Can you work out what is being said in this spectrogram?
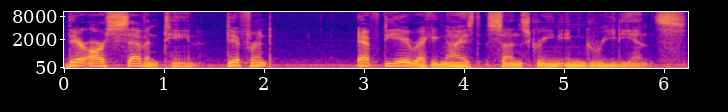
there are 17 different FDA recognized sunscreen ingredients.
